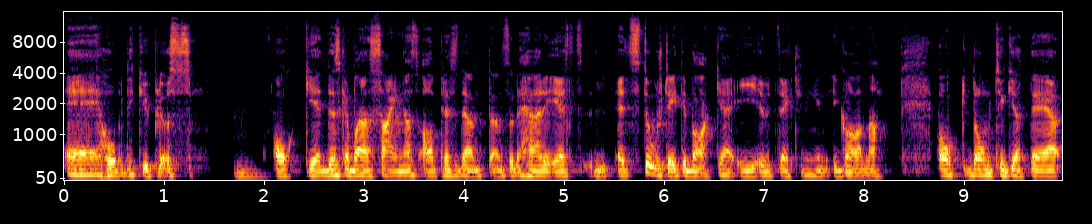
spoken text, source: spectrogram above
eh, hbtq+. Och eh, den ska bara signas av presidenten. Så det här är ett, ett stort steg tillbaka i utvecklingen i Ghana. Och de tycker att det är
